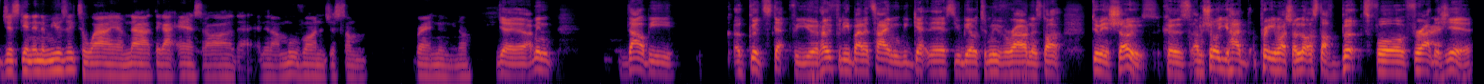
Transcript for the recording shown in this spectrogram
just getting into music to where I am now, I think I answer all of that. And then I'll move on to just some brand new, you know? Yeah, yeah. I mean, that'll be a good step for you. And hopefully by the time we get this, you'll be able to move around and start doing shows. Because I'm sure you had pretty much a lot of stuff booked for throughout this year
